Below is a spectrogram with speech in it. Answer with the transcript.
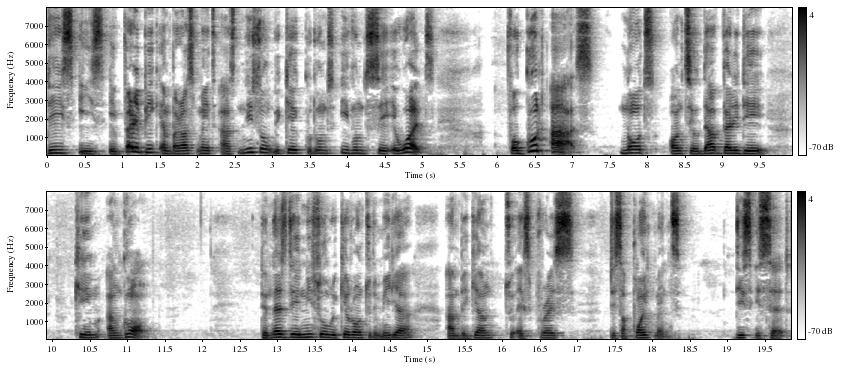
This is a very big embarrassment as Nyesom Wike couldn't even say a word for good hours, not until that very day came and gone. The next day, Nyesom Wike ran to the media and began to express disappointment. This is said.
